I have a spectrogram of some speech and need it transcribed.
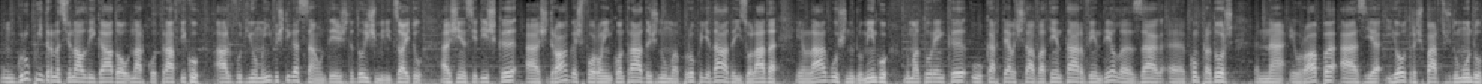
um grupo internacional ligado ao narcotráfico, alvo de uma investigação desde desde 2018. A agência diz que as drogas foram encontradas numa propriedade isolada em Lagos no domingo, numa altura em que o cartel estava a tentar vendê-las a, a compradores na Europa, Ásia e outras partes do mundo.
